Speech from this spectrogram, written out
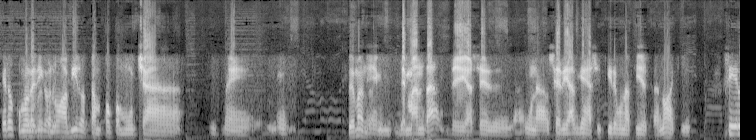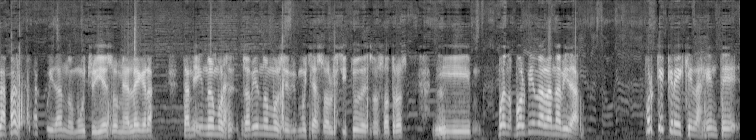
Pero como le digo, no ha habido tampoco mucha eh, eh, demanda. eh, demanda de hacer una, o sea, de alguien asistir a una fiesta, ¿no? Aquí. Sí, La Paz está cuidando mucho y eso me alegra. También no hemos, todavía no hemos recibido muchas solicitudes nosotros. Y bueno, volviendo a la Navidad, ¿por qué cree que la gente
